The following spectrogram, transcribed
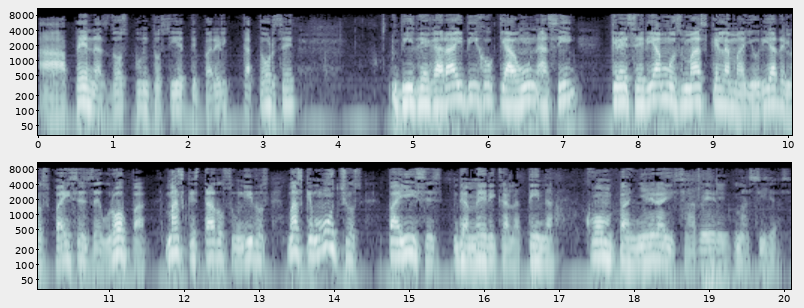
a apenas 2.7 para el 14, Videgaray dijo que aún así creceríamos más que la mayoría de los países de Europa, más que Estados Unidos, más que muchos países de América Latina. Compañera Isabel Macías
